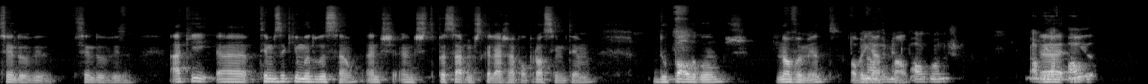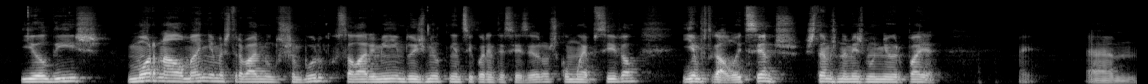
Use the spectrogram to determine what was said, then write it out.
Sem dúvida, sem dúvida. Aqui, uh, temos aqui uma doação, antes, antes de passarmos, se calhar, já para o próximo tema, do Paulo Gomes, novamente. Obrigado, novamente, Paulo. Paulo Gomes. Obrigado, uh, Paulo. E, e ele diz Moro na Alemanha, mas trabalho no Luxemburgo. Salário mínimo 2.546 euros. Como é possível? E em Portugal, 800. Estamos na mesma União Europeia. um,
